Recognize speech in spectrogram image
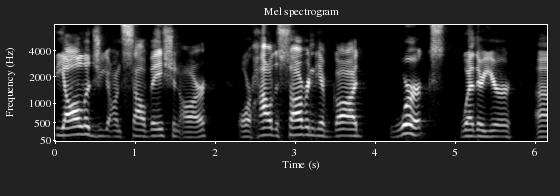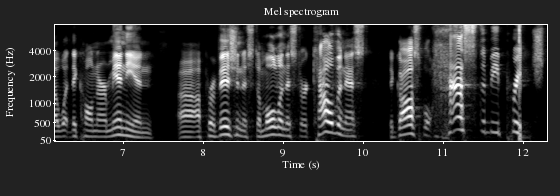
theology on salvation are, or how the sovereignty of God works, whether you're uh, what they call an Arminian, uh, a provisionist, a Molinist, or a Calvinist, the gospel has to be preached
